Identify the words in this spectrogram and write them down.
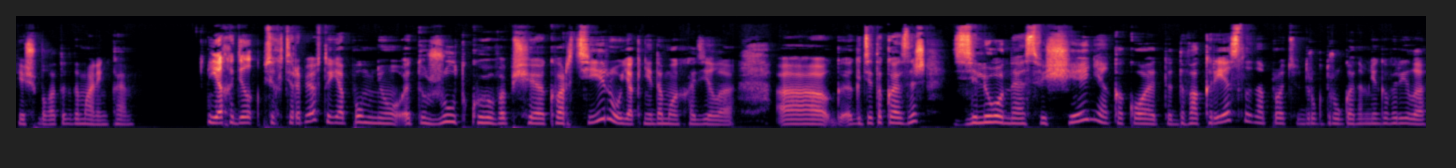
я еще была тогда маленькая, я ходила к психотерапевту, я помню эту жуткую вообще квартиру, я к ней домой ходила, а, где такое, знаешь, зеленое освещение какое-то, два кресла напротив друг друга. Она мне говорила,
